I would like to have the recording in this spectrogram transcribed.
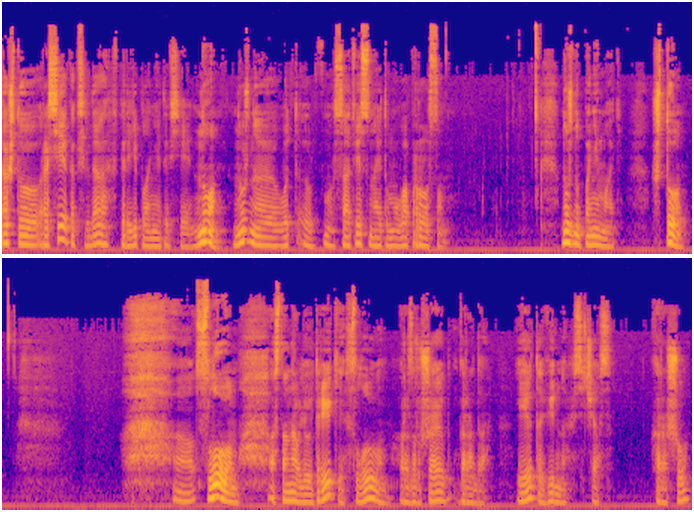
Так что Россия, как всегда, впереди планеты всей. Но нужно вот э, соответственно этому вопросу, нужно понимать, что словом останавливают реки, словом разрушают города. И это видно сейчас хорошо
